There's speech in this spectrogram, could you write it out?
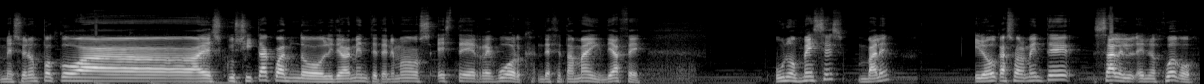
Me suena un poco a, excusita cuando literalmente tenemos este rework de Zmind de hace unos meses, ¿vale? Y luego casualmente sale en el juego,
